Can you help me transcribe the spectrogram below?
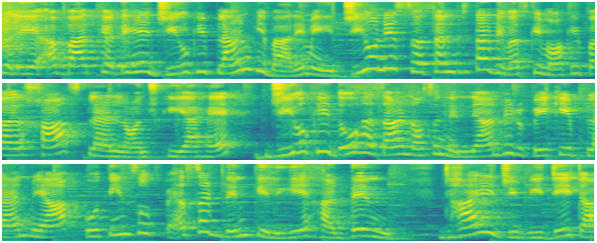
चलिए, अब बात करते हैं जियो के प्लान के बारे में। जियो ने स्वतंत्रता दिवस के मौके पर खास प्लान लॉन्च किया है। जियो के दो हज़ार नौ सौ निन्यानवे रूपए के प्लान में आपको तीन सौ पैंसठ दिन के लिए हर दिन ढाई GB data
